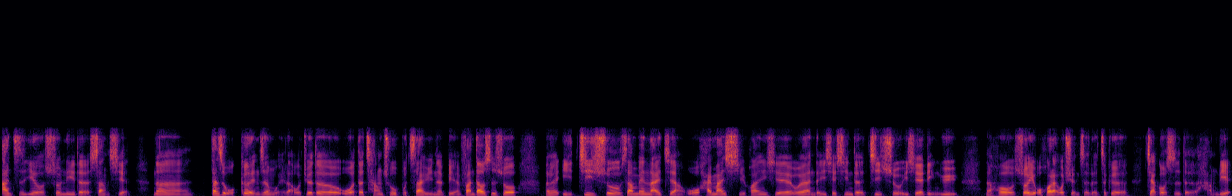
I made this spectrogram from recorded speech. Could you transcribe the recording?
案子也有顺利的上线，那。但是我个人认为啦，我觉得我的长处不在于那边，反倒是说，呃，以技术上面来讲，我还蛮喜欢一些微软的一些新的技术、一些领域，然后，所以我后来我选择了这个架构师的行列。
